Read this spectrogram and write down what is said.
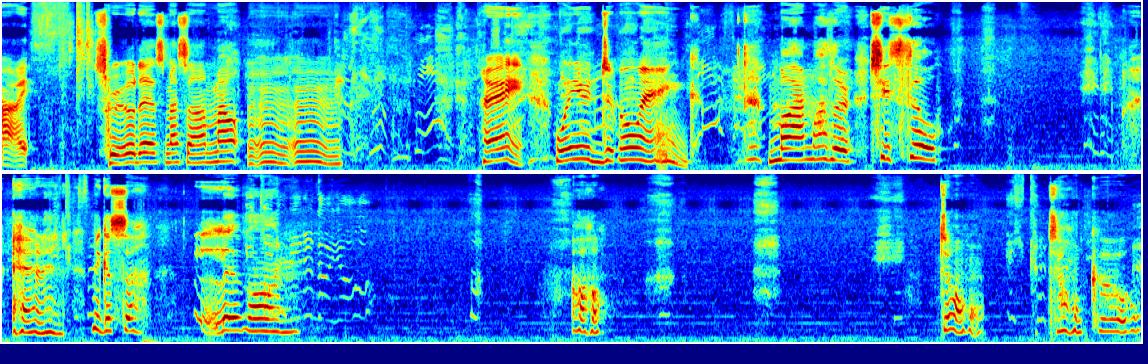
Alright. Screw this mess, I'm out. Mm-mm. Hey, what are you doing? My mother, she's still... Eren, Mikasa, uh, live on. Oh. Don't, don't go.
